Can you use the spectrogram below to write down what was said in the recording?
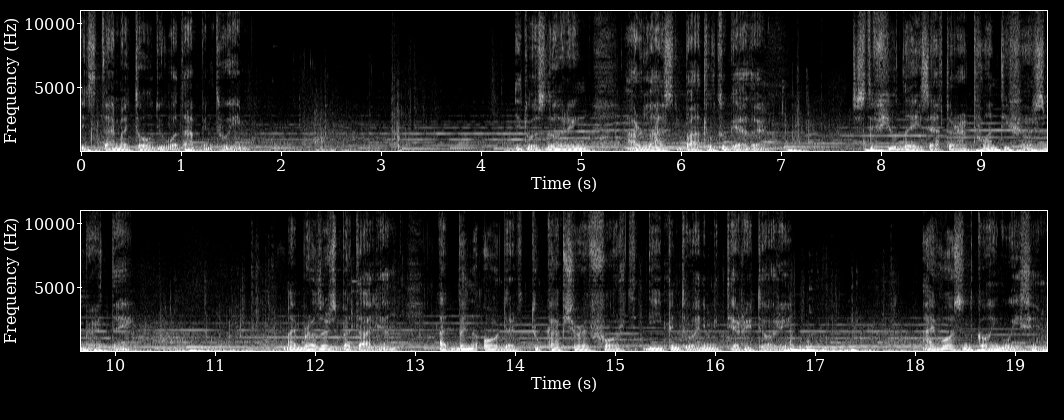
It's time I told you what happened to him. It was during our last battle together, just a few days after our 21st birthday. My brother's battalion had been ordered to capture a fort deep into enemy territory. I wasn't going with him.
